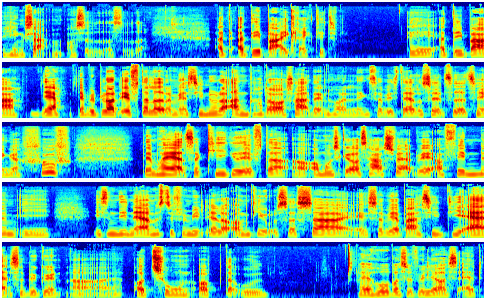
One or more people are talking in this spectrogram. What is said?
hænge sammen, og så videre, og så videre. Og, og det er bare ikke rigtigt. Øh, og det er bare, ja, jeg vil blot efterlade dig med at sige, nu er der andre, der også har den holdning, så hvis det er, du selv sidder og tænker, huh, dem har jeg altså kigget efter, og, og måske også har svært ved at finde dem i, i sådan de nærmeste familie eller omgivelser, så, øh, så vil jeg bare sige, at de er altså begyndt at, at tone op derude. Og jeg håber selvfølgelig også, at,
